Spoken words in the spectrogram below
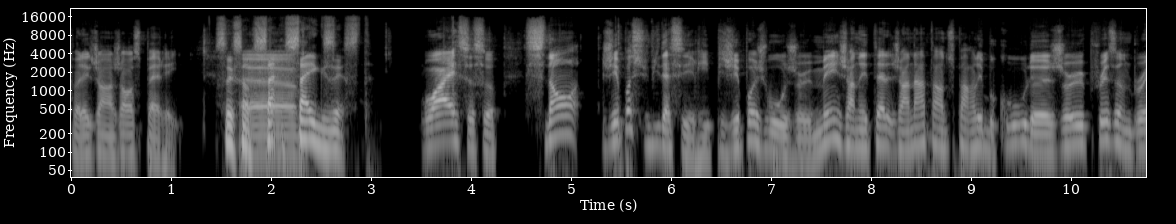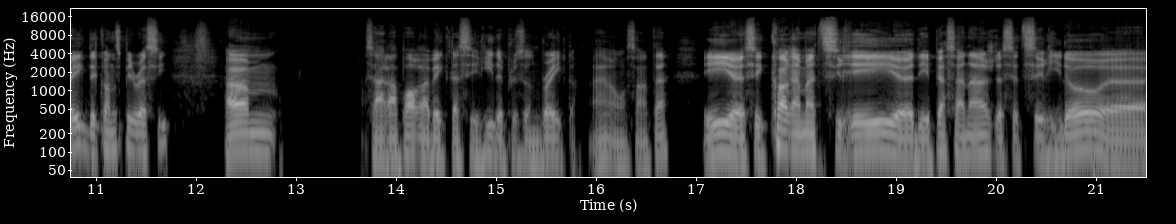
fallait que j'en jase pareil. C'est ça, ça, ça, existe. Ouais, c'est ça. Sinon, j'ai pas suivi la série, puis j'ai pas joué au jeu, mais j'en ai, j'en ai entendu parler beaucoup. Le jeu Prison Break de Conspiracy. ça a rapport avec la série de Prison Break, hein, on s'entend. Et c'est carrément tiré des personnages de cette série-là.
